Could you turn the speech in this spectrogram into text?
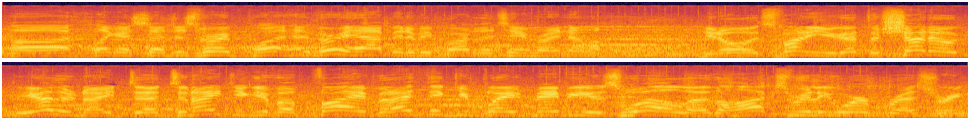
uh, like I said, just very very happy to be part of the team right now. You know, it's funny. You got the shutout the other night. Uh, tonight you give up five, but I think you played maybe as well. The Hawks really were pressuring,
